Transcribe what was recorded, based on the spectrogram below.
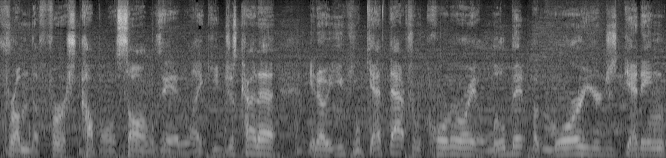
from the first couple of songs in. Like you just kind of, you know, you can get that from Corduroy a little bit, but more you're just getting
